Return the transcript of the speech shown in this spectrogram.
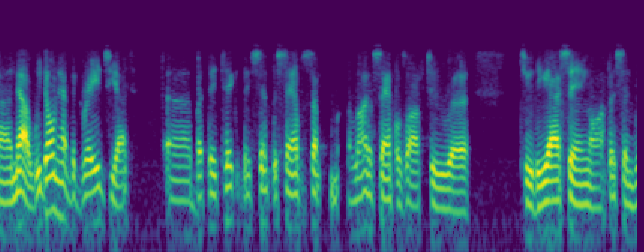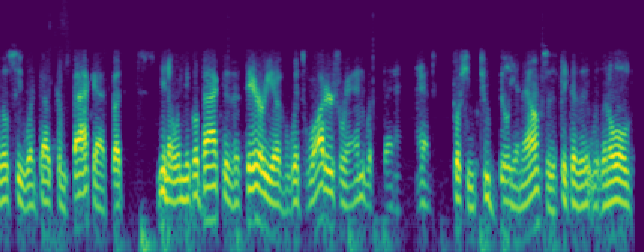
Uh, now we don't have the grades yet, uh, but they take they sent the samples some, a lot of samples off to uh, to the assaying office, and we'll see what that comes back at. But you know, when you go back to the theory of Witwatersrand with that had pushing two billion ounces because it was an old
